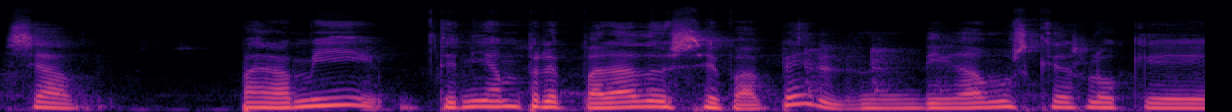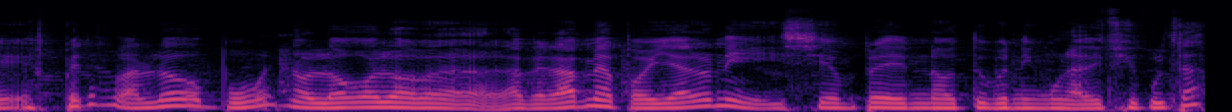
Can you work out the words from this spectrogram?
O sea, para mí tenían preparado ese papel, digamos que es lo que esperaban. Luego, pues bueno, luego la verdad me apoyaron y siempre no tuve ninguna dificultad.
